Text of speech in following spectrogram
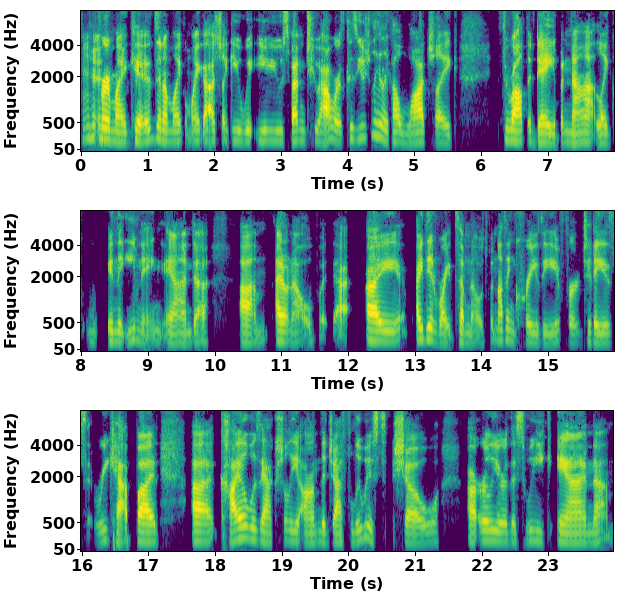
for my kids, and I'm like, oh my gosh, like you you you spend two hours because usually like I'll watch like throughout the day, but not like in the evening. And uh, um, I don't know, but I, I I did write some notes, but nothing crazy for today's recap. But uh, Kyle was actually on the Jeff Lewis show uh, earlier this week, and um,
